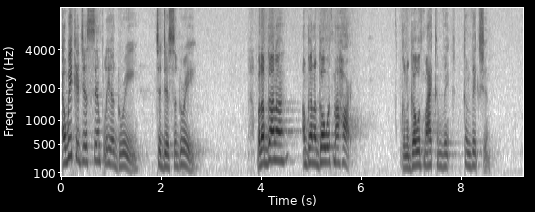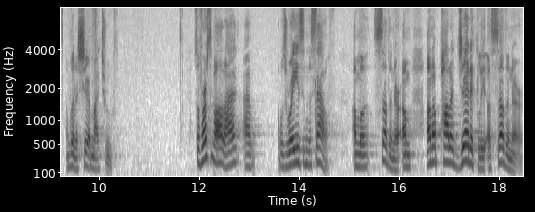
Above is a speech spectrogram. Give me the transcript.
and we could just simply agree to disagree. But I'm gonna, I'm gonna go with my heart. I'm gonna go with my convic- conviction. I'm gonna share my truth. So, first of all, I, I was raised in the South. I'm a Southerner. I'm unapologetically a Southerner.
